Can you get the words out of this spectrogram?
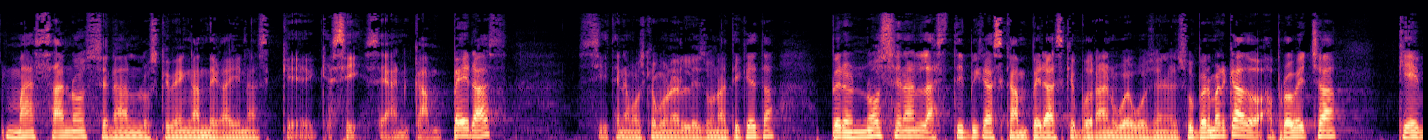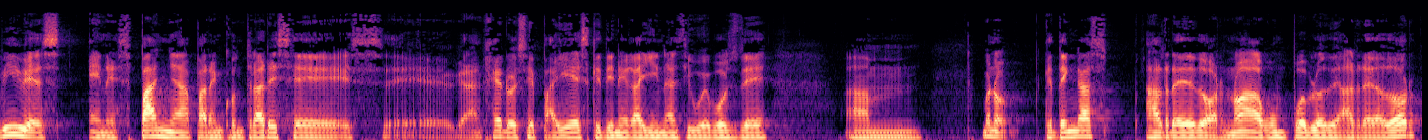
más sanos serán los que vengan de gallinas que, que sí, sean camperas, si tenemos que ponerles una etiqueta, pero no serán las típicas camperas que podrán huevos en el supermercado. Aprovecha que vives en España para encontrar ese, granjero, ese país que tiene gallinas y huevos de... bueno, que tengas alrededor, ¿no? Algún pueblo de alrededor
